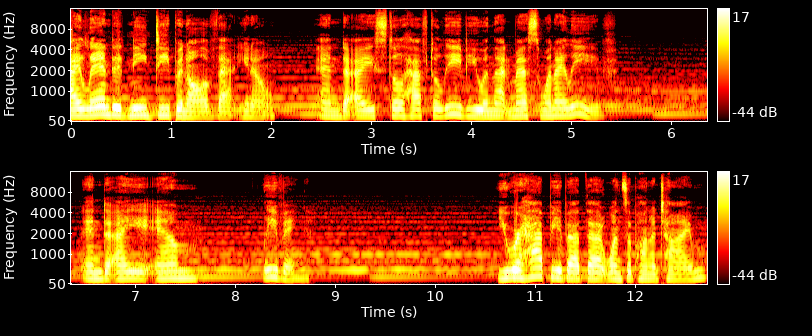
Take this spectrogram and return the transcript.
I landed knee deep in all of that, you know, and I still have to leave you in that mess when I leave. And I am leaving. You were happy about that once upon a time,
